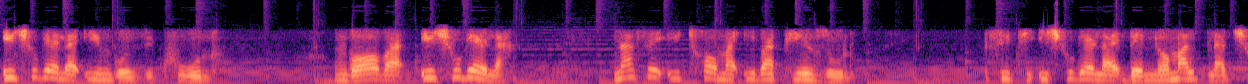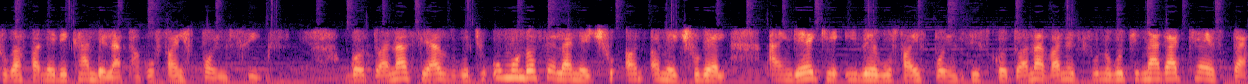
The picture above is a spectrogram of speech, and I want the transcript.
ichukela ingozi khulu. Ngoba ichukela nase ithoma iba phezulu sithi ichukela the normal blood sugar fanele ikhambe lapha ku-5.6 kodwana siyazi ukuthi umuntu osele anechukela angekhe ibe ku-5.6 kodwana vane sifuna ukuthi nakatesta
